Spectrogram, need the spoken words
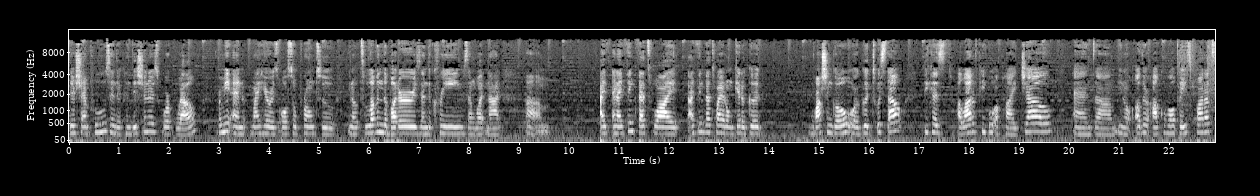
their shampoos and their conditioners work well for me, and my hair is also prone to, you know, to loving the butters and the creams and whatnot. Um, I and I think that's why I think that's why I don't get a good wash and go or a good twist out because a lot of people apply gel and um, you know other alcohol based products.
